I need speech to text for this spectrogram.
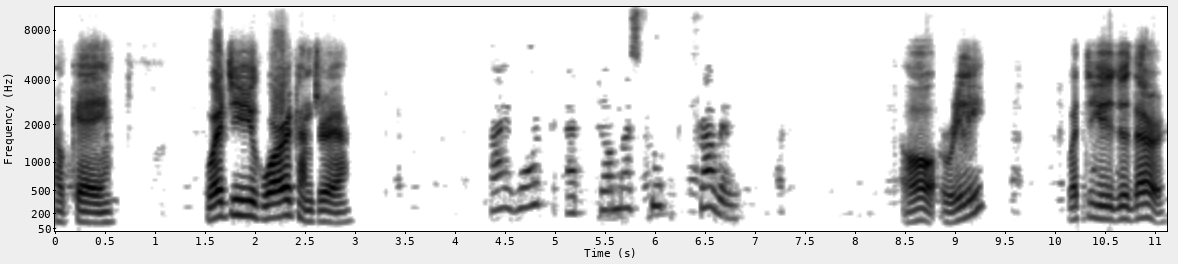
Okay. Where do you work, Andrea? I work at Thomas Cook Travel. Oh, really? What do you do there?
